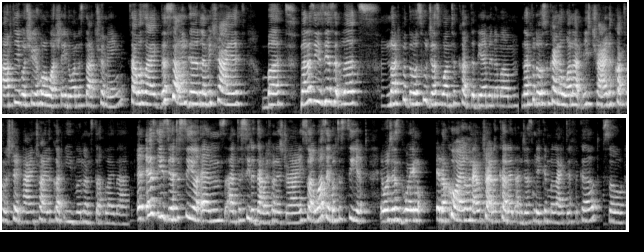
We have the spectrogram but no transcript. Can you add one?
after you go through your whole wash day you don't want to start trimming. So I was like this sounds good, let me try it. But not as easy as it looks not for those who just want to cut the bare minimum. Not for those who kind of want to at least try to cut in a straight line, try to cut even and stuff like that. It is easier to see your ends and to see the damage when it's dry. So I was able to see it. It was just going in a coil when I was trying to cut it and just making my life difficult. So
